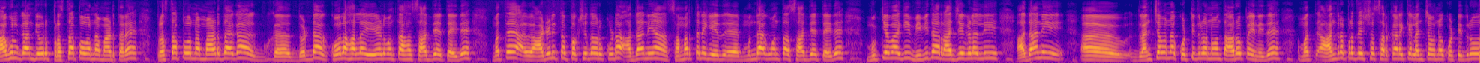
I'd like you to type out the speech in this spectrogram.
ರಾಹುಲ್ ಗಾಂಧಿ ಅವರು ಪ್ರಸ್ತಾಪವನ್ನ ಮಾಡ್ತಾರೆ. ಪ್ರಸ್ತಾಪವನ್ನು ಮಾಡಿದಾಗ ದೊಡ್ಡ ಕೋಲಾಹಲ ಹೇಳುವಂತಹ ಸಾಧ್ಯತೆ ಇದೆ. ಮತ್ತೆ ಆಡಳಿತ ಪಕ್ಷದವರು ಕೂಡ ಅದಾನಿಯ ಸಮರ್ಥನೆಗೆ ಎದ್- ಮುಂದಾಗುವಂಥ ಸಾಧ್ಯತೆ ಇದೆ. ಮುಖ್ಯವಾಗಿ ವಿವಿಧ ರಾಜ್ಯಗಳಲ್ಲಿ ಅದಾನಿ ಲಂಚವನ್ನು ಕೊಟ್ಟಿದ್ರು ಅನ್ನುವಂಥ ಆರೋಪ ಏನಿದೆ. ಮತ್ತು ಆಂಧ್ರ ಪ್ರದೇಶ ಸರ್ಕಾರಕ್ಕೆ ಲಂಚವನ್ನು ಕೊಟ್ಟಿದ್ರು.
